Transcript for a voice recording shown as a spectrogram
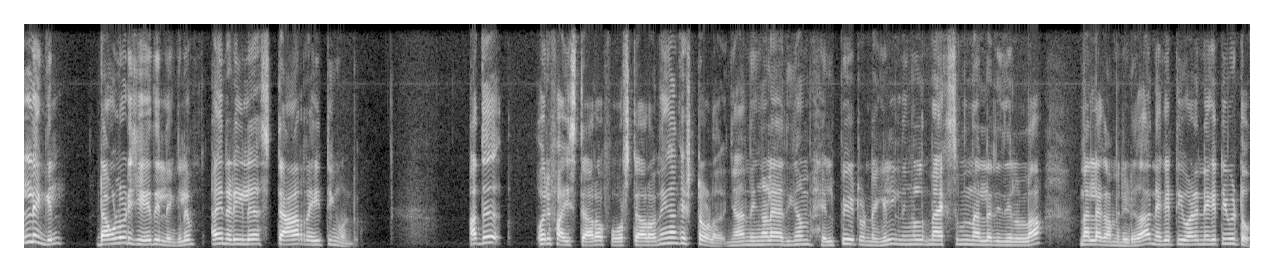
അല്ലെങ്കിൽ ഡൗൺലോഡ് ചെയ്തില്ലെങ്കിലും അതിന്റെ ഇടയിൽ സ്റ്റാർ റേറ്റിംഗ് ഉണ്ട്. അത് ഒരു ഫൈവ് സ്റ്റാറോ ഫോർ സ്റ്റാറോ നിങ്ങൾക്ക് ഇഷ്ടമുള്ളത് ഞാൻ നിങ്ങളെ അധികം ഹെൽപ്പ് ചെയ്തിട്ടുണ്ടെങ്കിൽ നിങ്ങൾ മാക്സിമം നല്ല രീതിയിലുള്ള നല്ല കമന്റ് ഇടുക. നെഗറ്റീവ് ആണെങ്കിൽ നെഗറ്റീവ് ഇട്ടോ.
